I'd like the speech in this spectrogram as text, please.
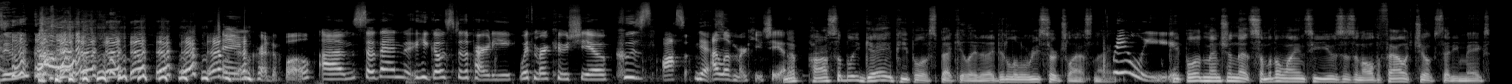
Zoom call. Incredible. Um, so then he goes to the party with Mercutio, who's awesome. Yes. I love Mercutio. Now, possibly gay. People have speculated. I did a little research last night. Really? People have mentioned that some of the lines he uses and all the phallic jokes that he makes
